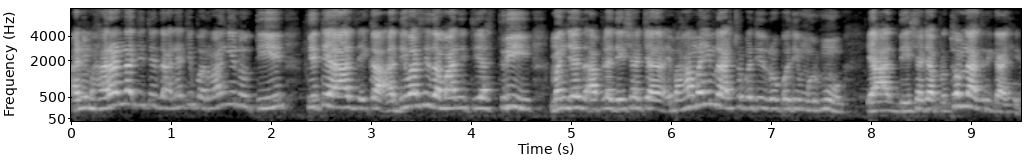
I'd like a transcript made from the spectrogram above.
आणि महारांना जिथे जाण्याची परवानगी नव्हती तिथे आज एका आदिवासी जमातीच्या स्त्री म्हणजेच आपल्या देशाच्या महामहिम राष्ट्रपती द्रौपदी मुर्मू या आज देशाच्या प्रथम नागरिक आहेत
